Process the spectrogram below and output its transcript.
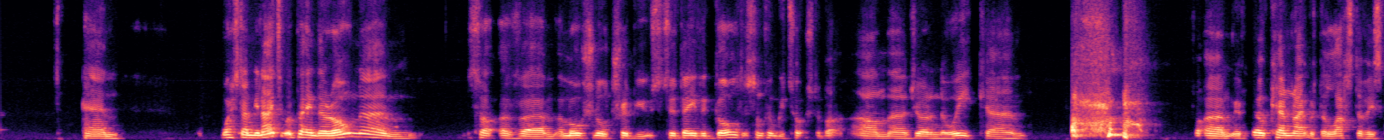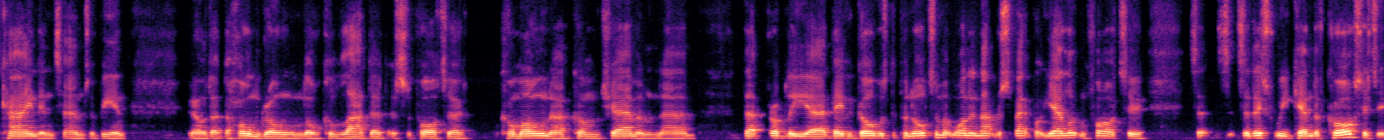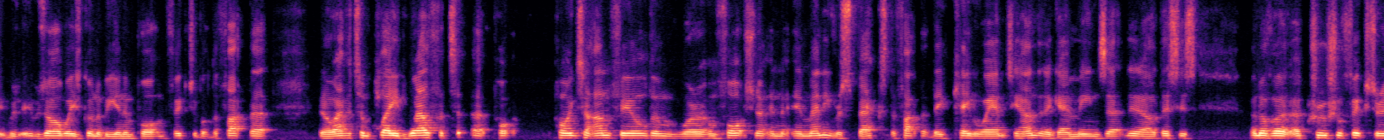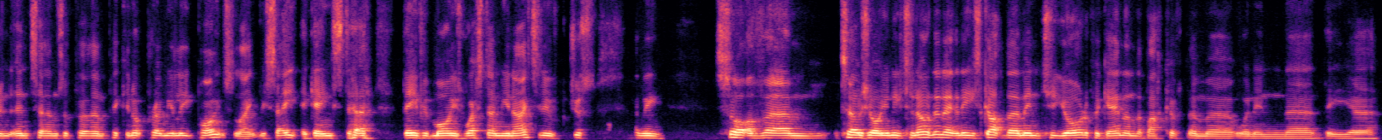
Um, West Ham United were playing their own um, sort of um, emotional tributes to David Gold. It's something we touched about on uh, during the week. Um, um, if Bill Kenwright was the last of his kind in terms of being you know, that the homegrown local lad, a supporter, come owner, come chairman. Um, that probably uh, David Gold was the penultimate one in that respect. But yeah, looking forward to to, to this weekend. Of course, it, it, was, it was always going to be an important fixture. But the fact that you know Everton played well for t- uh, points at Anfield and were unfortunate in in many respects, the fact that they came away empty-handed again means that you know this is another a crucial fixture in, in terms of um, picking up Premier League points, like we say, against uh, David Moyes, West Ham United, who just, I mean, sort of um, tells you all you need to know, doesn't it? And he's got them into Europe again on the back of them uh, winning uh, the. Uh,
